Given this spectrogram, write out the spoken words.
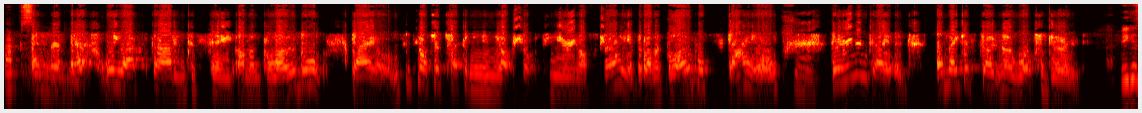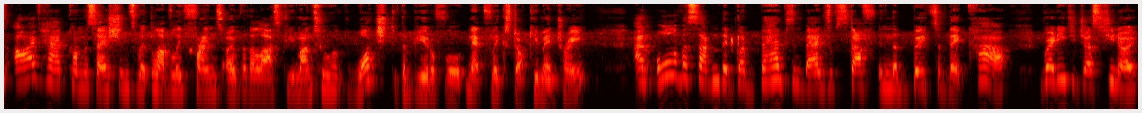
Absolutely. And that's what we are starting to see on a global scale. This is not just happening in the op shops here in Australia, but on a global scale, Sure. they're inundated and they just don't know what to do. Because I've had conversations with lovely friends over the last few months who have watched the beautiful Netflix documentary, and all of a sudden they've got bags and bags of stuff in the boots of their car ready to just, you know,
